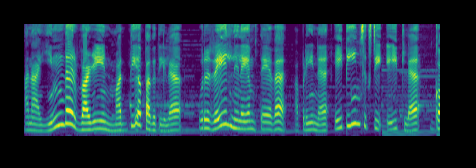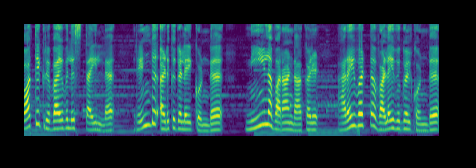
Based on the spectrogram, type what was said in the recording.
ஆனால் இந்த வழியின் மத்திய பகுதியில் ஒரு ரயில் நிலையம் தேவை அப்படின்னு எயிட்டீன் சிக்ஸ்டி எயிட்டில் காத்திக் ரிவைவலிஸ்ட் ஸ்டைலில் ரெண்டு அடுக்குகளை கொண்டு நீள வராண்டாக்கள் அரைவட்ட வளைவுகள் கொண்டு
